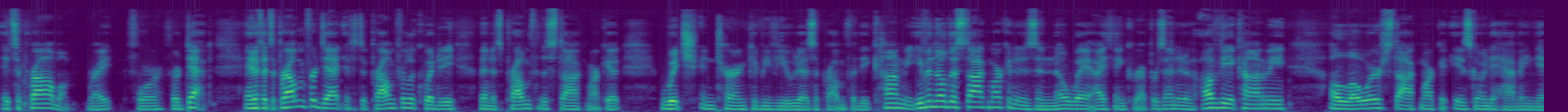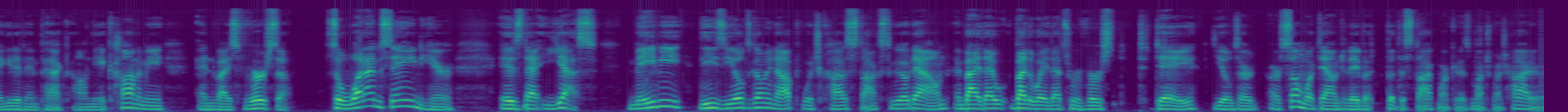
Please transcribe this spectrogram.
it's a problem, right? For, for debt. And if it's a problem for debt, if it's a problem for liquidity, then it's a problem for the stock market, which in turn could be viewed as a problem for the economy. Even though the stock market is in no way, I think, representative of the economy, a lower stock market is going to have a negative impact on the economy and vice versa. So what I'm saying here is that yes, maybe these yields going up, which cause stocks to go down. And by that, by the way, that's reversed today. Yields are, are somewhat down today, but, but the stock market is much, much higher.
